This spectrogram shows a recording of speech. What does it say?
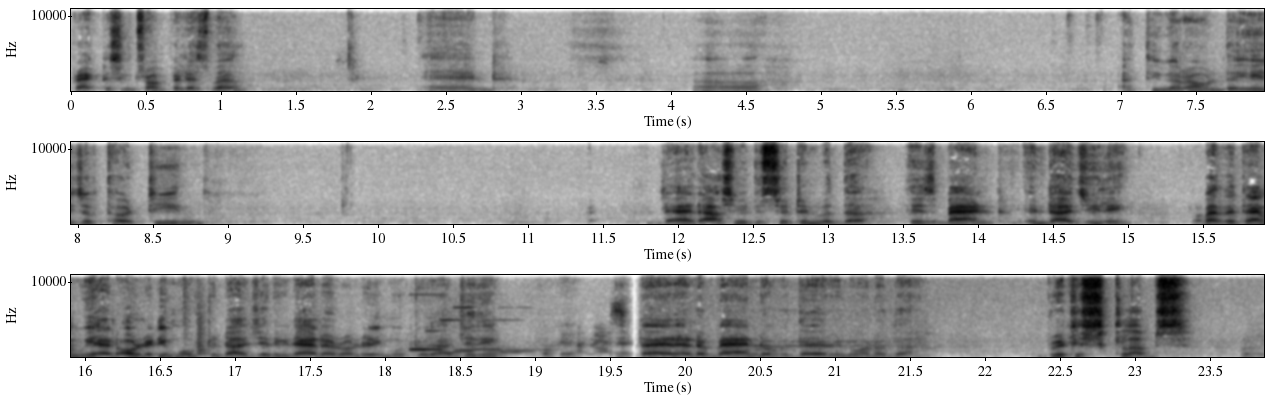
practicing trumpet as well. And uh, I think around the age of 13, dad asked me to sit in with the his band in Darjeeling. By the time we had already moved to Darjeeling, dad had already moved to Darjeeling. Okay. And dad had a band over there in one of the British clubs. Mm-hmm.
